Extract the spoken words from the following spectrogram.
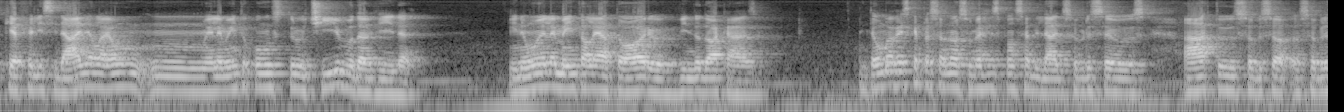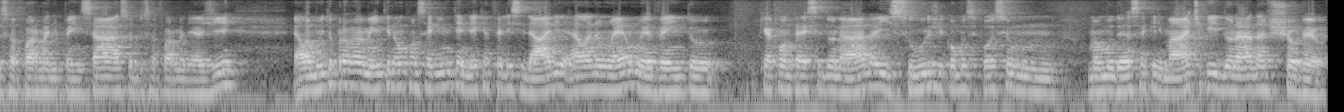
que a felicidade ela é um, um elemento construtivo da vida e não um elemento aleatório vindo do acaso. Então, uma vez que a pessoa não assume a responsabilidade sobre os seus atos, sobre, sua, sobre a sua forma de pensar, sobre a sua forma de agir, ela muito provavelmente não consegue entender que a felicidade ela não é um evento que acontece do nada e surge como se fosse um, uma mudança climática e do nada choveu.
